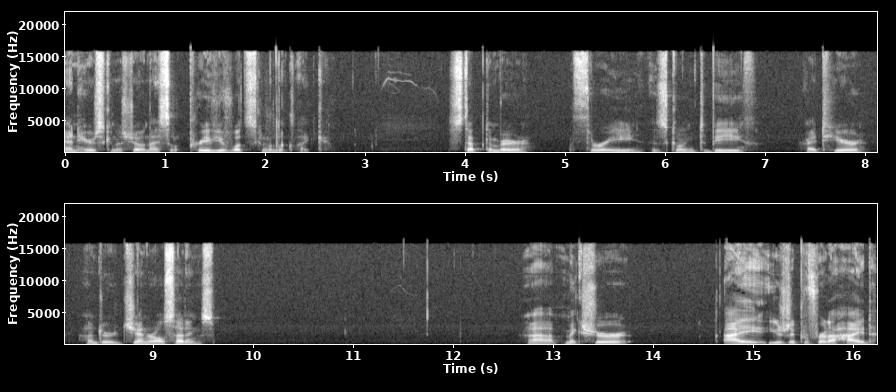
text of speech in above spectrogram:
And here's going to show a nice little preview of what it's going to look like. Step number three is going to be right here under general settings. Uh, make sure I usually prefer to hide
